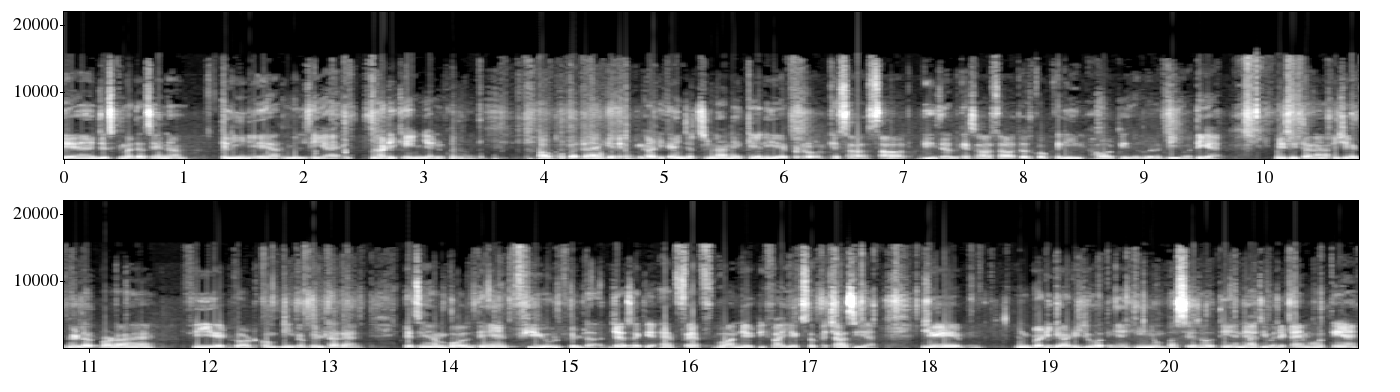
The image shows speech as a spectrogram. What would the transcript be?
ये, जिसकी मदद से ना क्लीन एयर मिलती है गाड़ी के इंजन को। आपको पता है कि गाड़ी का इंजन चलाने के लिए पेट्रोल के साथ साथ डीजल के साथ साथ उसको क्लीन हवा की ज़रूरत भी होती है। इसी तरह ये फ़िल्टर पड़ा है। फ़ी एट गॉड कंपनी का फ़िल्टर है। इसे हम बोलते हैं फ्यूल फ़िल्टर जैसे कि F F one eighty five एक सौ पचासी है। ये बड़ी गाड़ी जो होती हैं, हीनो बसेज होती हैं, न्याजी वाले टाइम होते हैं।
